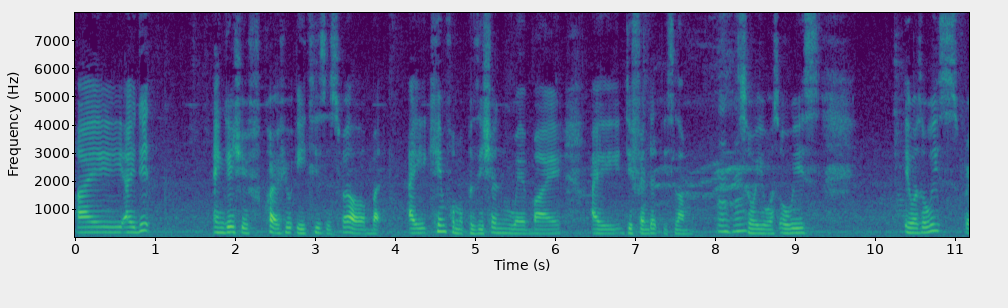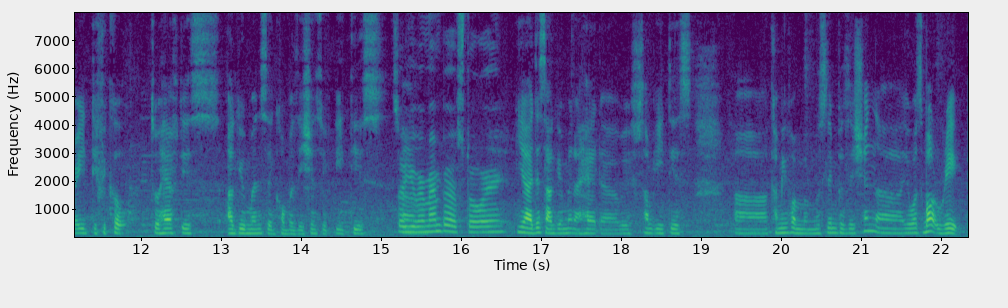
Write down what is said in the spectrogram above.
I I did engage with quite a few atheists as well, but I came from a position whereby I defended Islam. So it was always it was always very difficult to have these arguments and conversations with atheists. So you remember a story? Yeah, this argument I had uh, with some atheists uh, coming from a Muslim position. Uh, it was about rape,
